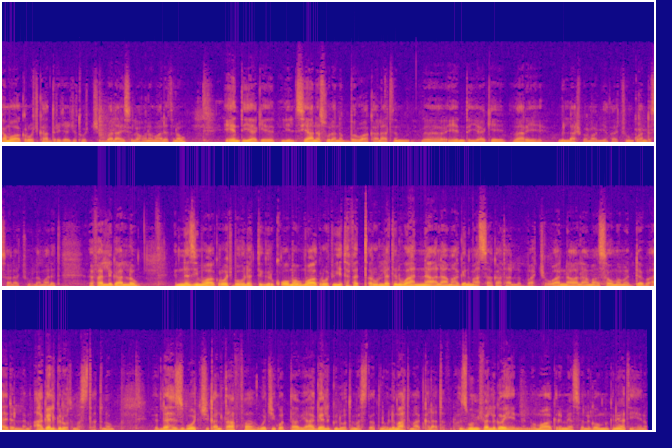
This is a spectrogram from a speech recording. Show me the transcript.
ከመዋቅሮች ከአደረጃጀቶች በላይ ስለሆነ ማለት ነው። ይህን ጥያቄ ሲያነሱ ለነበሩ አካላትም ይህን ጥያቄ ዛሬ ምላሽ በማግኘታችሁ እንኳን ደስ አላችሁ ለማለት እፈልጋለሁ። እነዚህ መዋቅሮች በሁለት እግር ቆመው መዋቅሮቹ የተፈጠሩለትን ዋና ዓላማ ግን ማሳካት አለባቸው። ዋናው ዓላማ ሰው መመደብ አይደለም፣ አገልግሎት መስጠት ነው። ለህዝቦች ቀልጣፋ ወጪ ቆጣቢ አገልግሎት መስጠት ነው። ልማት ማቀላጠፍ ነው። ህዝቡ የሚፈልገው ይሄንን ነው። መዋቅር የሚያስፈልገው ምክንያት ይሄ ነው።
